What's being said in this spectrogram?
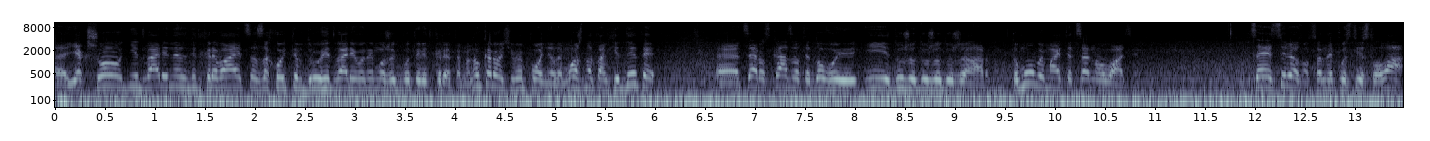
Е, якщо одні двері не відкриваються, заходьте в другі двері, вони можуть бути відкритими. Ну коротше, ви поняли, можна там хідити, е, це розказувати довго і дуже дуже дуже гарно. Тому ви маєте це на увазі. Це серйозно, це не пусті слова.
